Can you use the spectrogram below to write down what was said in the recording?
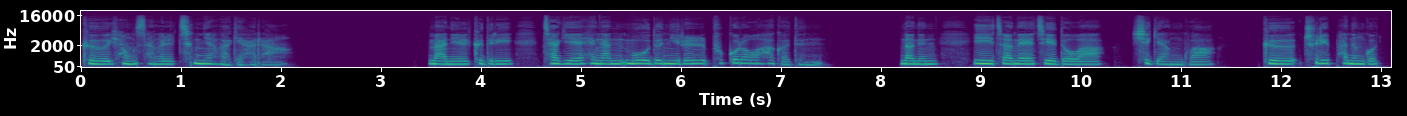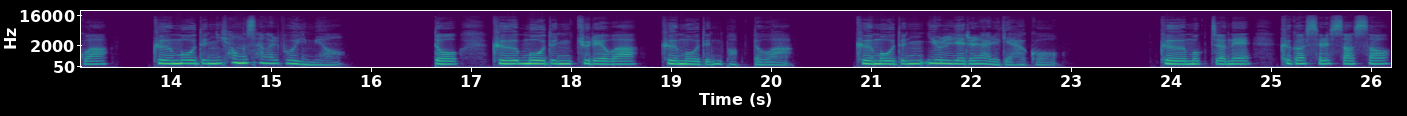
그 형상을 측량하게 하라. 만일 그들이 자기의 행한 모든 일을 부끄러워하거든 너는 이전의 제도와 식양과 그 출입하는 곳과 그 모든 형상을 보이며 또 그 모든 규례와 그 모든 법도와 그 모든 윤례를 알게 하고 그 목전에 그것을 써서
